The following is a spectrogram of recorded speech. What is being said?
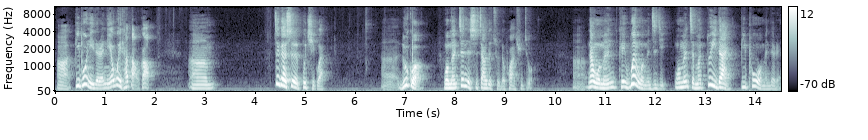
啊，逼迫你的人你要为他祷告，嗯，这个是不奇怪，呃，如果我们真的是照着主的话去做。啊，那我们可以问我们自己：我们怎么对待逼迫我们的人？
